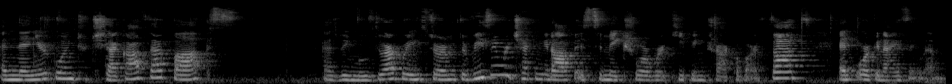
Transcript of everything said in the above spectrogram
And then you're going to check off that box as we move through our brainstorm. The reason we're checking it off is to make sure we're keeping track of our thoughts and organizing them.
